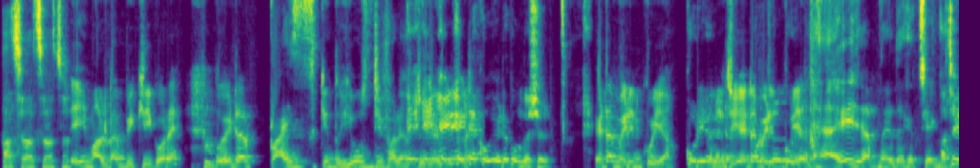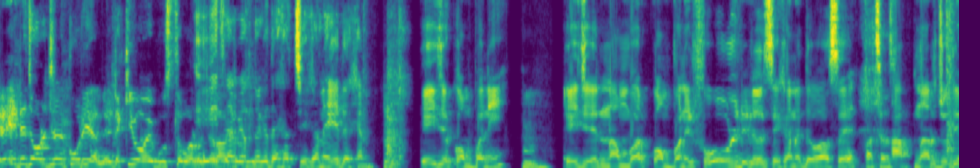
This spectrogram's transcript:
আচ্ছা আচ্ছা আচ্ছা। এই মালটা বিক্রি করে। তো এটার প্রাইস কিন্তু হিউজ ডিফারেন্স এটা কোন দেশের? এটা মেড ইন কোরিয়া কোরিয়ান জি এটা মেড ইন কোরিয়া হ্যাঁ এই যে আপনাকে দেখাচ্ছি আচ্ছা এটা- যে অরিজিনাল কোরিয়ান এটা কীভাবে বুঝতে পারব? এই যে আমি আপনাকে দেখাচ্ছি এখানে এই দেখেন। এই যে কোম্পানি এই যে নাম্বার কোম্পানির ফুল ডিটেলস এখানে দেওয়া আছে। আচ্ছা আচ্ছা। আপনার যদি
